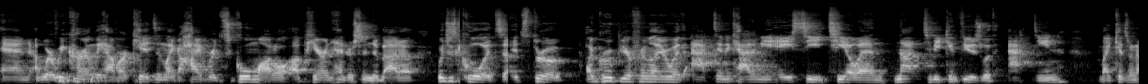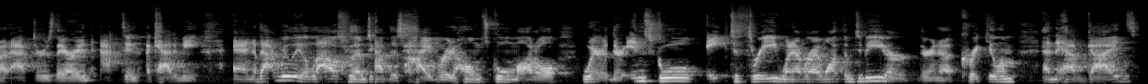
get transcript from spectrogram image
and where we currently have our kids in like a hybrid school model up here in Henderson, Nevada, which is cool. It's uh, it's through a, a group you're familiar with, Acton Academy, A C T O N, not to be confused with acting, my kids are not actors they are in acton academy. And that really allows for them to have this hybrid homeschool model where they're in school eight to three whenever i want them to be or they're in a curriculum and they have guides.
